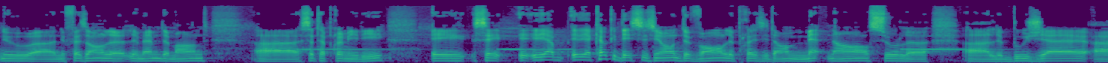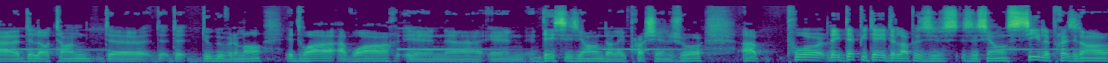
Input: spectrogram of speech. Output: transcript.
nous, euh, nous faisons les mêmes demandes euh, cet après-midi. Et il y, a, il, y a, quelques décisions devant le président maintenant sur le, euh, le budget euh, de l'automne du gouvernement. Il doit avoir une, une, une, décision dans les prochains jours. pour les députés de l'opposition, si le président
